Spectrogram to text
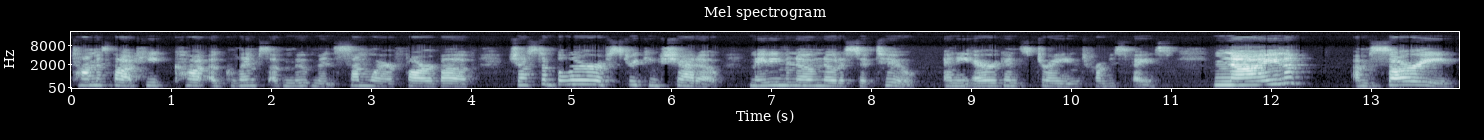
Thomas thought he caught a glimpse of movement somewhere far above, just a blur of streaking shadow. Maybe Minho noticed it too. any arrogance drained from his face. Nine? I'm sorry,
